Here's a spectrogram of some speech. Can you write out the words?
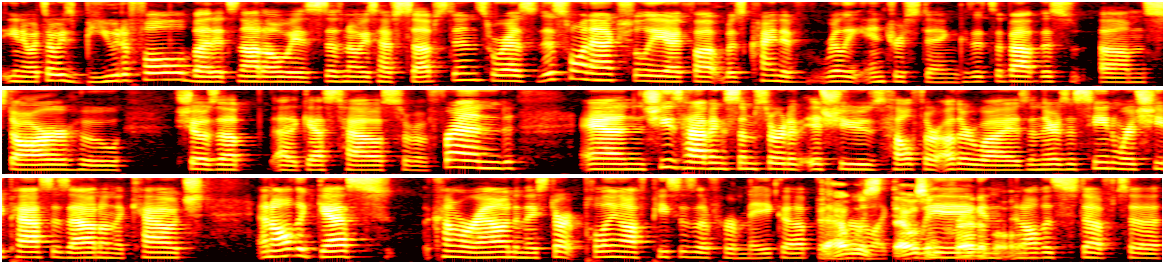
You know it's always beautiful but it's not always doesn't always have substance whereas this one actually i thought was kind of really interesting because it's about this um, star who shows up at a guest house of a friend and she's having some sort of issues health or otherwise and there's a scene where she passes out on the couch and all the guests come around and they start pulling off pieces of her makeup and That her, was- like that was wig incredible. And, and all this stuff to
